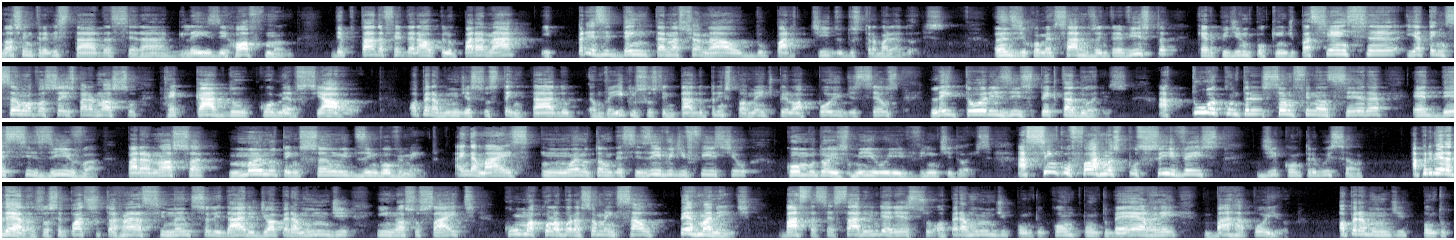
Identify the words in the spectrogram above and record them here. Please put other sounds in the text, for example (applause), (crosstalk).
Nossa entrevistada será Gleise Hoffmann, deputada federal pelo Paraná e presidenta nacional do Partido dos Trabalhadores. Antes de começarmos a entrevista, quero pedir um pouquinho de paciência e atenção a vocês para nosso recado comercial. Opera Mundi é sustentado, é um veículo sustentado principalmente pelo apoio de seus leitores e espectadores. A tua contribuição financeira é decisiva para a nossa manutenção e desenvolvimento. Ainda mais em um ano tão decisivo e difícil como 2022. Há cinco formas possíveis de contribuição. A primeira delas, você pode se tornar assinante solidário de Opera Mundi em nosso site com uma colaboração mensal permanente. Basta acessar o endereço operamundi.com.br barra apoio operamundi.com.br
